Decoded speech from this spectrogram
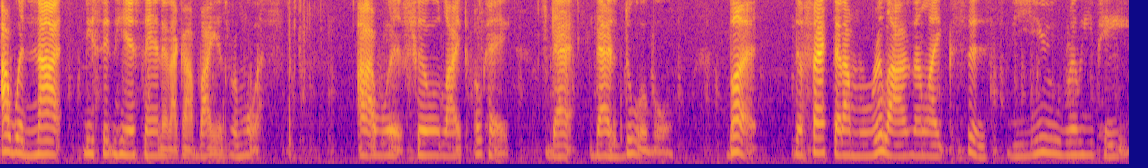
I would not be sitting here saying that I got buyer's remorse. I would feel like, okay, that that's doable. But the fact that I'm realizing like, sis, you really paid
